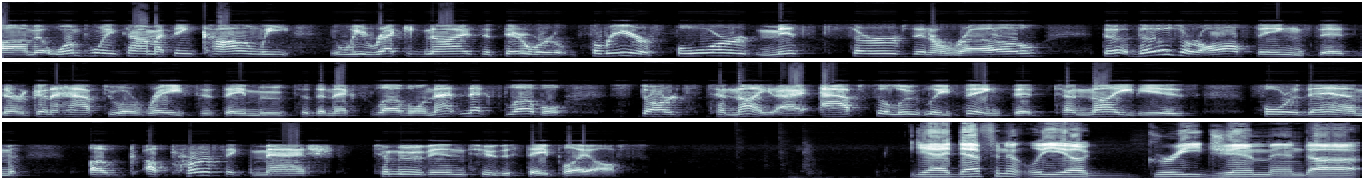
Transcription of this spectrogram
Um, at one point in time, I think Colin, we we recognized that there were three or four missed serves in a row. Th- those are all things that they're going to have to erase as they move to the next level, and that next level starts tonight. I absolutely think that tonight is for them a, a perfect match to move into the state playoffs. Yeah, I definitely agree, Jim. And uh,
